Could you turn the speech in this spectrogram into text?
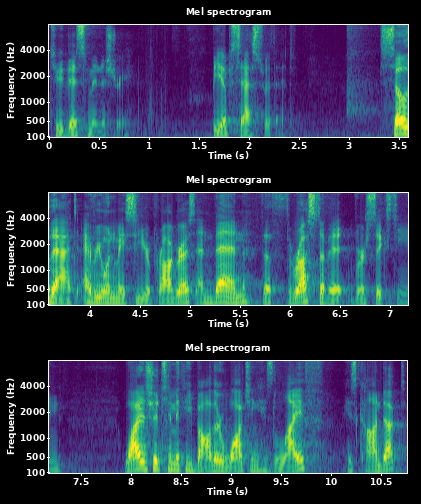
to this ministry. Be obsessed with it so that everyone may see your progress. And then the thrust of it, verse 16 why should Timothy bother watching his life, his conduct,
